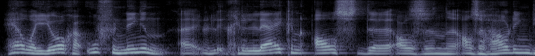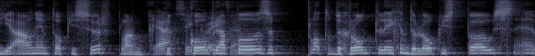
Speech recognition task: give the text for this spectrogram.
heel wat yoga-oefeningen eh, gelijken als, de, als, een, als een houding die je aanneemt op je surfplank. Ja, de cobra-pose, plat op de grond liggen, de locust-pose, hè,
